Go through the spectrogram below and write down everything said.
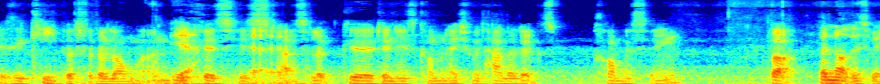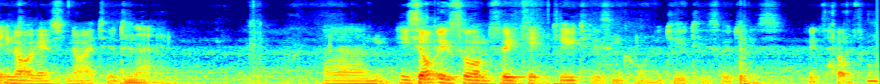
is a keeper for the long run Yeah. because his Yeah, yeah. stats look good and his combination with Haller looks promising, but But not this week. not against United. No. Um, he's also on free kick duties and corner duties, which is it's helpful.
